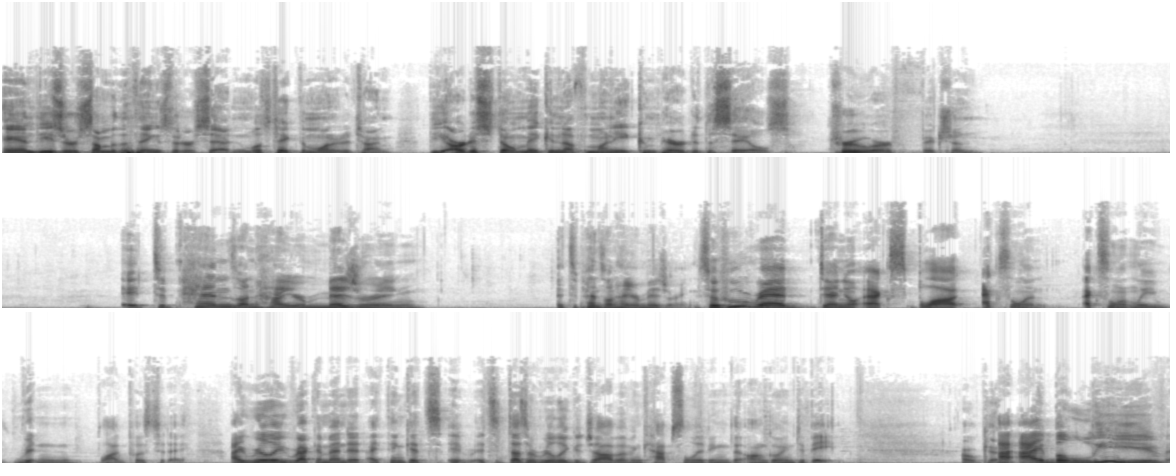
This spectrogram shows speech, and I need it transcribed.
And these are some of the things that are said, and let's take them one at a time. The artists don't make enough money compared to the sales. True or fiction? It depends on how you're measuring. It depends on how you're measuring. So, who read Daniel Ek's blog? Excellent, excellently written blog post today. I really recommend it. I think it's it, it does a really good job of encapsulating the ongoing debate. Okay. I, I believe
